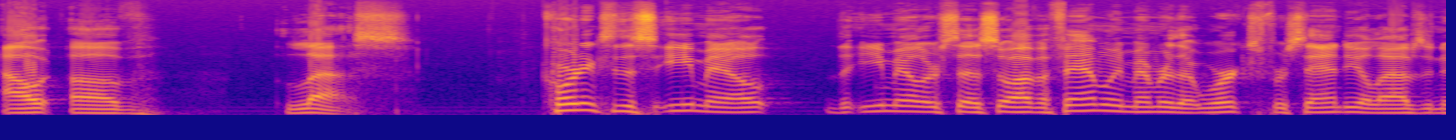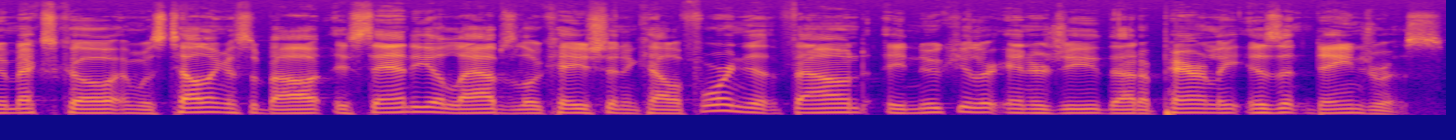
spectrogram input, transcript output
out of less. According to this email, the emailer says, So I have a family member that works for Sandia Labs in New Mexico and was telling us about a Sandia Labs location in California that found a nuclear energy that apparently isn't dangerous.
